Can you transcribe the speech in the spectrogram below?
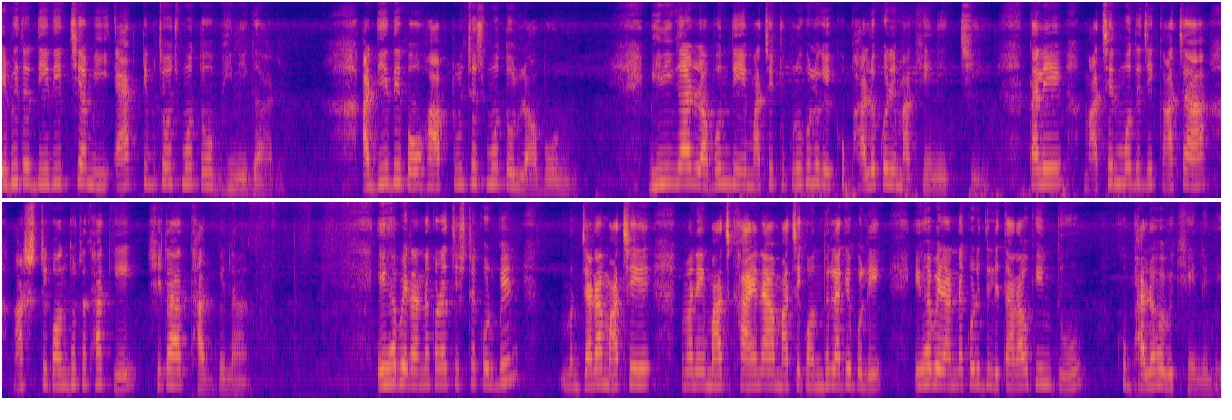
এর ভিতর দিয়ে দিচ্ছি আমি এক টেবিল চামচ মতো ভিনিগার আর দিয়ে দেবো হাফ টেবিল চামচ মতো লবণ। ভিনিগার, লবণ দিয়ে মাছের টুকরোগুলোকে খুব ভালো করে মাখিয়ে নিচ্ছি। তাহলে মাছের মধ্যে যে কাঁচা আষ্টে গন্ধটা থাকে, সেটা আর থাকবে না। এইভাবে রান্না করার চেষ্টা করবেন। যারা মাছে মানে মাছ খায় না, মাছে গন্ধ লাগে বলে এভাবে রান্না করে দিলে তারাও কিন্তু খুব ভালোভাবে খেয়ে নেবে।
